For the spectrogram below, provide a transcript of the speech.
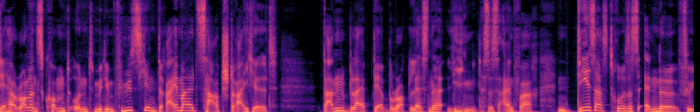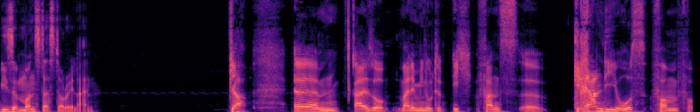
der Herr Rollins kommt und mit dem Füßchen dreimal zart streichelt, dann bleibt der Brock Lesnar liegen. Das ist einfach ein desaströses Ende für diese Monster-Storyline. Ja, ähm, also meine Minute. Ich fand's äh, grandios vom, vom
